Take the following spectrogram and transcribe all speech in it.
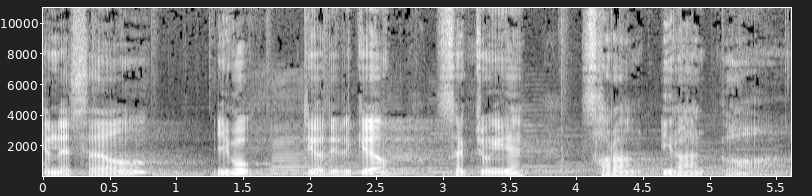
힘내세요. 이 곡 띄워드릴게요. 색종이의 사랑이란 것.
